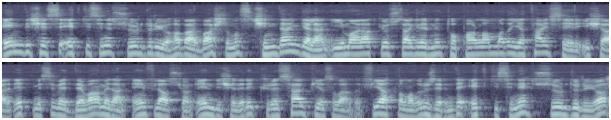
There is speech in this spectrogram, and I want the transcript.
endişesi etkisini sürdürüyor. Haber başlığımız Çin'den gelen imalat göstergelerinin toparlanmada yatay seyri işaret etmesi ve devam eden enflasyon endişeleri küresel piyasalarda fiyatlamalar üzerinde etkisini sürdürüyor.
